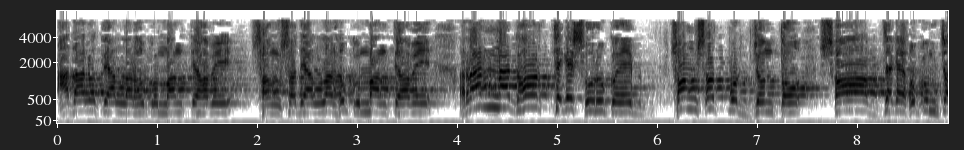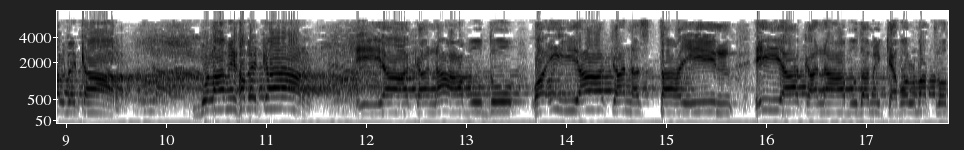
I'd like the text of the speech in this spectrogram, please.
আদালতে আল্লাহর হুকুম মানতে হবে, সংসদে আল্লাহর হুকুম মানতে হবে, রান্নাঘর থেকে শুরু করে সংসদ পর্যন্ত সব জায়গায় হুকুম চলবে কার? গোলামি হবে কার? আমি কেবলমাত্র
